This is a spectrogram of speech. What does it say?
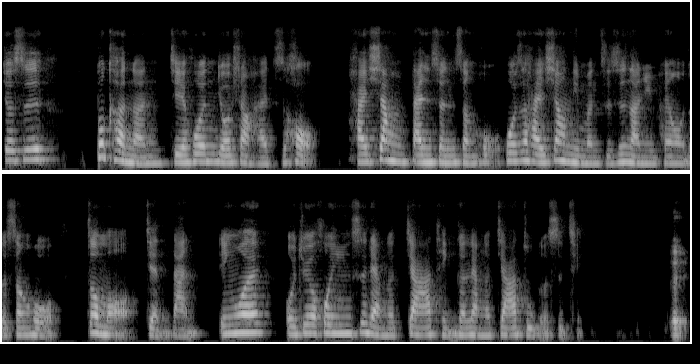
就是不可能结婚有小孩之后。还像单身生活，或是还像你们只是男女朋友的生活这么简单？因为我觉得婚姻是两个家庭跟两个家族的事情，对，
